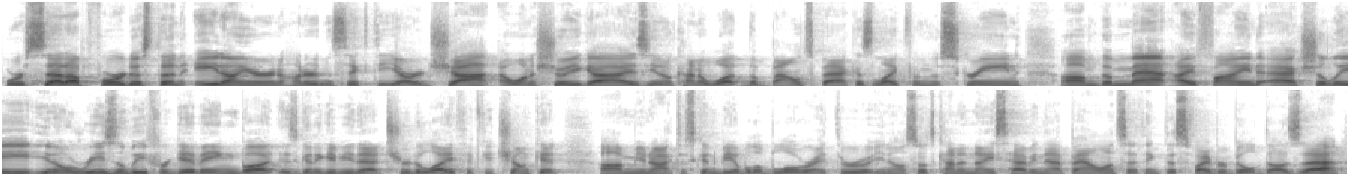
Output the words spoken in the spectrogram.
we're set up for just an eight iron, 160 yard shot. I wanna show you guys, you know, kind of what the bounce back is like from the screen. Um, the mat I find actually, you know, reasonably forgiving, but is gonna give you that true to life. If you chunk it, um, you're not just gonna be able to blow right through it, you know, so it's kind of nice having that balance. I think this Fiberbilt does that.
